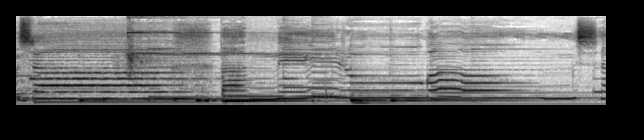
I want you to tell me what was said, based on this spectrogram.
梦乡，伴你入梦乡。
